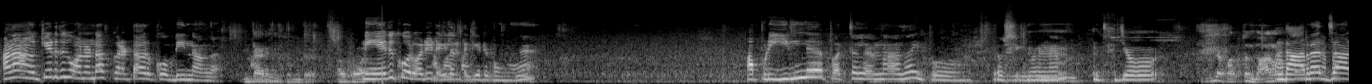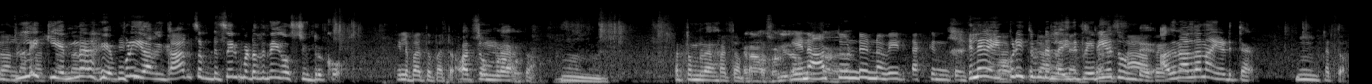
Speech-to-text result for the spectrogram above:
ஆனால் அங்கே கேட்டதுக்கு ஒன் அண்ட் ஆஃப் கரெக்டாக இருக்கும் அப்படின்னாங்க. நீங்கள் எதுக்கு ஒரு வாட்டி டெய்லர்கிட்ட கேட்டுக்கோங்க. அப்படி இல்லை பத்தலைன்னா தான் இப்போ யோசிக்கணும். என்ன? ஐயோ. தாராளம். அரஜான் பிள்ளைக்கு என்ன? எப்படி அங்கே கான்செப்ட் டிசைன் பண்ணுறதுனே யோசிச்சுட்டு இருக்கோம். இல்ல பத்து பத்து. பத்தும்ல ம். பத்தும்ல பத்தம் ஏன்னா ஏன்னா துண்டுன்னவே டக்குன்னு இல்லை இப்படி துண்டு இல்லை. இது பெரிய துண்டு. அதனால தான் நான் எடுத்தேன். ம் பத்தம்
